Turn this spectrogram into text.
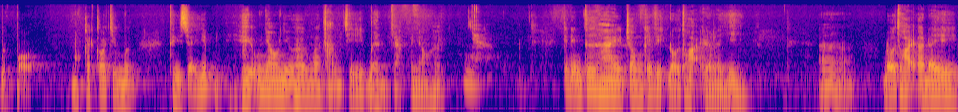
bực bội một cách có chừng mực thì sẽ giúp hiểu nhau nhiều hơn và thậm chí bền chặt với nhau hơn yeah. Dạ. cái điểm thứ hai trong cái việc đối thoại đó là gì à, đối thoại ở đây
